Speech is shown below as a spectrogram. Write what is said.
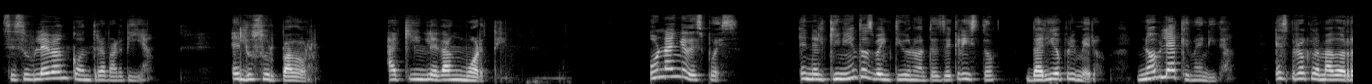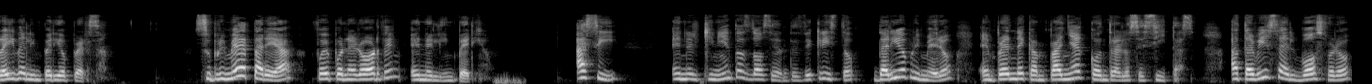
se sublevan contra Bardía, el usurpador, a quien le dan muerte. Un año después, en el 521 a.C., Darío I, noble aqueménida, es proclamado rey del imperio persa. Su primera tarea fue poner orden en el imperio. Así, en el 512 a.C., Darío I emprende campaña contra los escitas, atraviesa el Bósforo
